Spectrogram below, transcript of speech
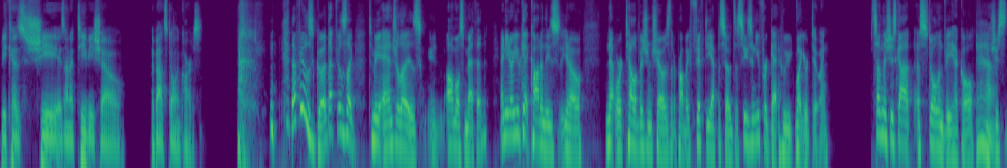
because she is on a TV show about stolen cars. that feels good. That feels like to me Angela is eh, almost method. And you know, you get caught in these, you know, network television shows that are probably 50 episodes a season, you forget who what you're doing. Suddenly she's got a stolen vehicle. Yeah. She's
